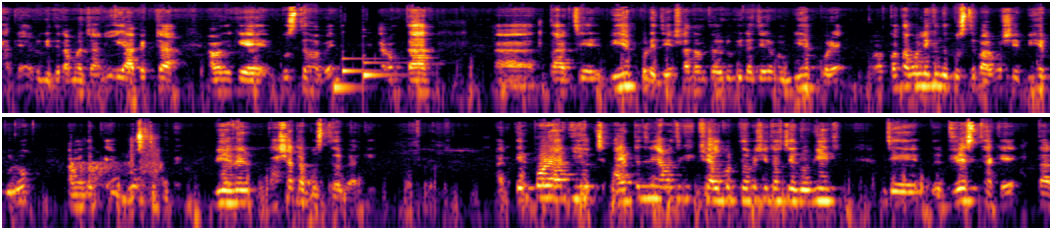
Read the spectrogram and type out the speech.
থাকে, রুগীদের আমরা জানি, এই আবেগটা আমাদেরকে বুঝতে হবে এবং তার তার যে বিহেভ করে যে, সাধারণত রুগীরা যেরকম বিহেভ করে কথা বললে কিন্তু বুঝতে পারব, সেই বিহেভগুলো আমাদেরকে বুঝতে হবে। বিহেভের ভাষাটা বুঝতে হবে আর কি। আর এরপরে আর কি হচ্ছে, আরেকটা জিনিস আমাদেরকে খেয়াল করতে হবে, সেটা হচ্ছে রোগীর যে ড্রেস থাকে, তার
